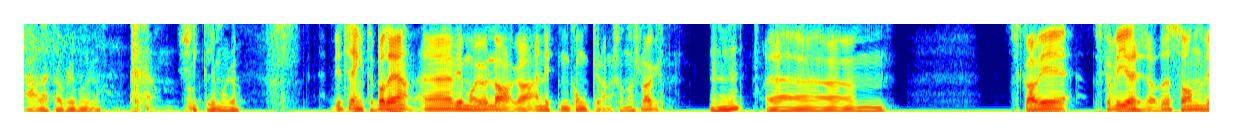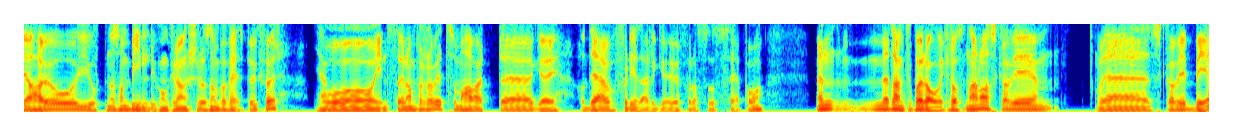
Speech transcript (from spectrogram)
Ja, dette blir moro. Skikkelig moro. Vi tenkte på det. eh, vi må jo lage en liten konkurranse av noe slag. Mm. Ehm, skal, vi, skal vi gjøre det sånn Vi har jo gjort noen sånn bildekonkurranser og sånn på Facebook før. Ja. Og Instagram for så vidt, som har vært uh, gøy. Og det er jo fordi det er litt gøy for oss å se på. Men med tanke på rallycrossen her nå, skal vi, eh, skal vi be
